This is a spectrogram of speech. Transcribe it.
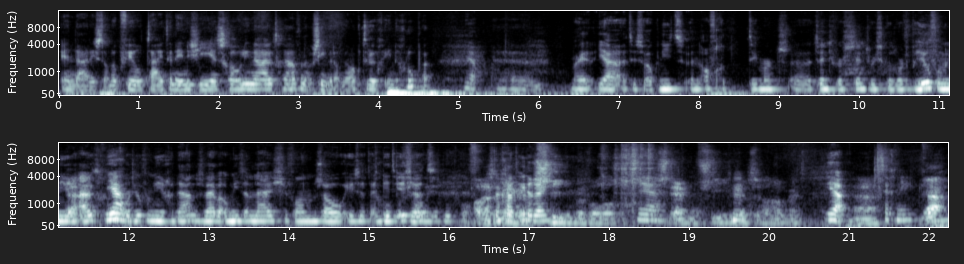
En daar is dan ook veel tijd en energie en scholing naar uitgegaan. Van, nou zien we dat nou ook terug in de groepen. Ja. Ehm, Maar ja, het is ook niet een afgetimmerd eh 21st century skills. wordt op heel veel manieren Ja. uitgelegd, Ja. wordt heel veel manieren gedaan. Dus we hebben ook niet een lijstje van zo is het en goed dit of is het. niet goed. Of vanuit daar een gaat iedereen- Steam bijvoorbeeld. Ja. Stem of Steam Hm. hebben ze dan ook met. Ja, eh, Techniek. Ja.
